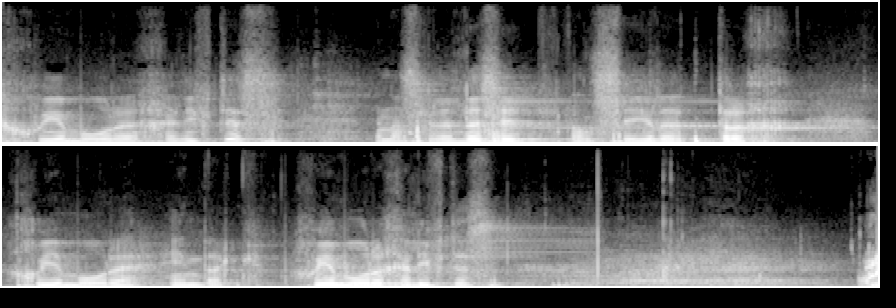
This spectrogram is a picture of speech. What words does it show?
goeiemôre geliefdes en as julle lus het, dan sê julle terug goeiemôre Hendrik. Goeiemôre geliefdes.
